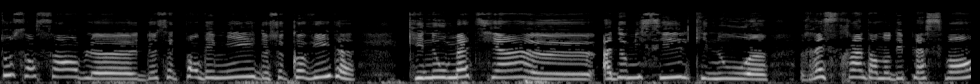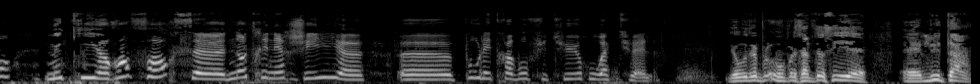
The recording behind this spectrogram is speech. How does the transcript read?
tous ensemble euh, de cette pandémie, de ce Covid qui nous maintient euh, à domicile, qui nous euh, restreint dans nos déplacements, mais qui euh, renforce notre énergie euh, pour les travaux futurs ou actuels. Je voudrais vous présenter aussi euh, euh, Lutin,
